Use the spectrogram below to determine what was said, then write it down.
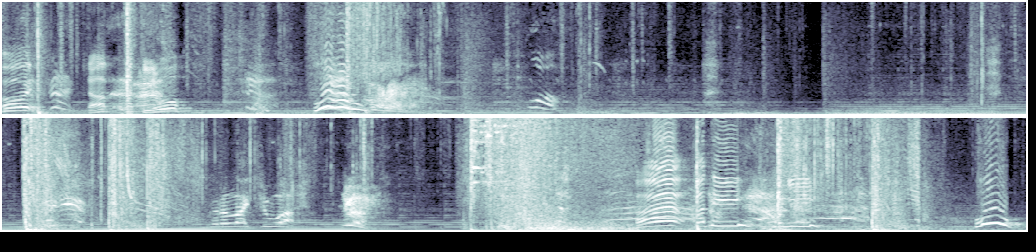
Oi. Dah mati lu. Light you up. Ah, mati. Pergi. Woo!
